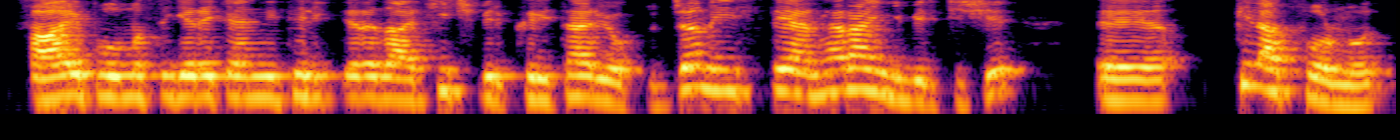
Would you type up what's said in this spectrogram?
sahip olması gereken niteliklere dair hiçbir kriter yoktu. Canı isteyen herhangi bir kişi e, platformu,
